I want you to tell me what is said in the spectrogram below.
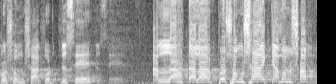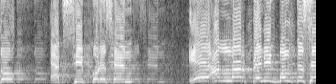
প্রশংসা করতেছে। আল্লাহ তালার প্রশংসায় কেমন শব্দ? অ্যাকসিপ্ট করেছেন। এ আল্লাহর প্রেমিক বলতেছে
